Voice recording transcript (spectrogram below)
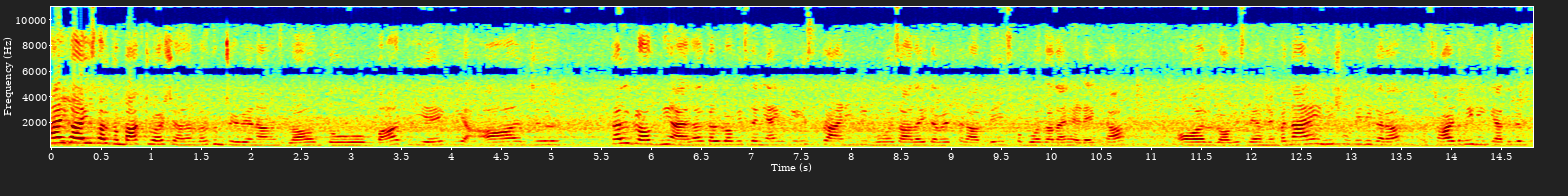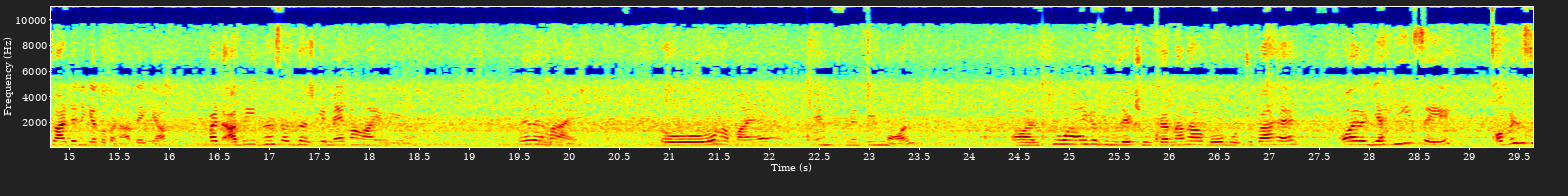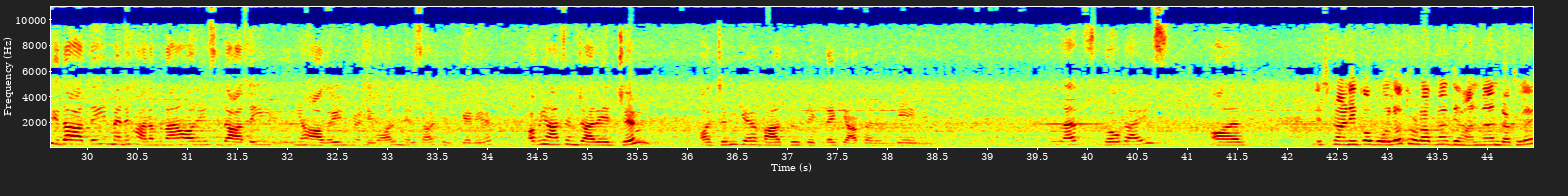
Hi guys welcome back to our channel welcome to नाम blog तो बात ये है कि आज कल ब्लॉग नहीं आया था। कल ब्लॉग इसलिए नहीं आया क्योंकि इस प्राणी की बहुत ज़्यादा ही तबीयत खराब थी। इसको बहुत ज़्यादा हेडेक था और ब्लॉग इसलिए हमने बनाया ही नहीं शूट ही नहीं करा। स्टार्ट भी नहीं किया तो जब स्टार्ट ही नहीं किया तो बनाते क्या? बट अभी इतना सब धस के मैं कहाँ आई हुई हूँ? मेरे हम आए तो हम आए इन्फिनिटी मॉल और क्यों आए? क्योंकि मुझे एक शूट करना था, वो हो चुका है। और यहीं से ऑफ़िस सीधा आते ही मैंने खाना बनाया और ये सीधा आते ही यहाँ आ गई इन्फिनिटी मॉल मेरे साथ शूट के लिए। अब यहाँ से हम जा रहे हैं जिम और जिम के बाद फिर देखते हैं क्या करेंगे। लेट्स गो गाइस और इस प्राणी को बोलो थोड़ा अपना ध्यान व्यान रख ले।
